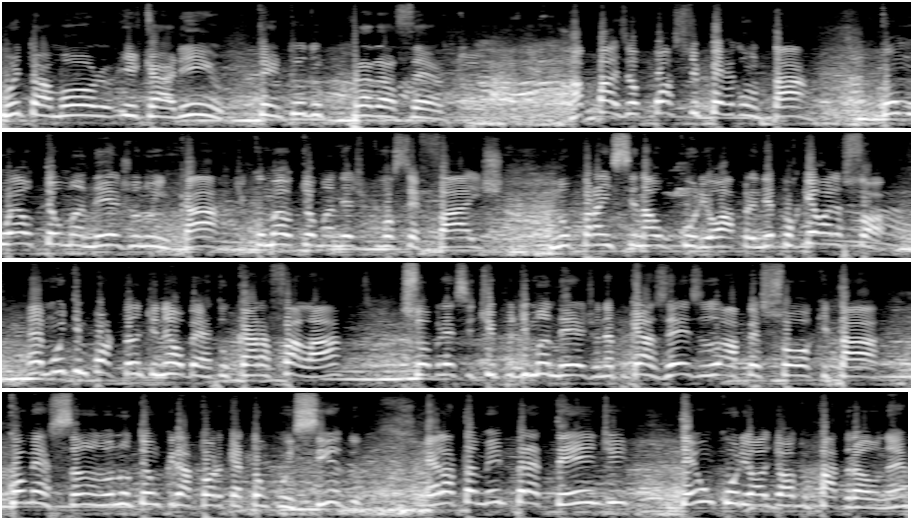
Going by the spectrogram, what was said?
muito amor e carinho, tem tudo para dar certo. Rapaz, eu posso te perguntar como é o teu manejo no encarte, como é o teu manejo que você faz para ensinar o curió a aprender, porque olha só, é muito importante, né, Alberto, o cara falar sobre esse tipo de manejo, né? Porque às vezes a pessoa que está começando ou não tem um criatório que é tão conhecido, ela também pretende ter um curió de alto padrão, né?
